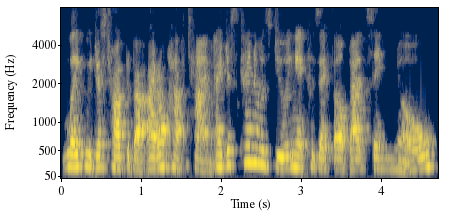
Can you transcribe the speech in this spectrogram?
like we just talked about, I don't have time. I just kind of was doing it because I felt bad saying no.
